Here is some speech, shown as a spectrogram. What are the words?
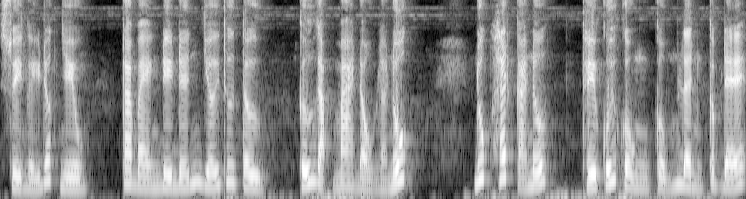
Suy nghĩ rất nhiều, ta bèn đi đến giới thứ tư, cứ gặp ma đầu là nuốt. Nuốt hết cả nước, thì cuối cùng cũng lên cấp đế.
